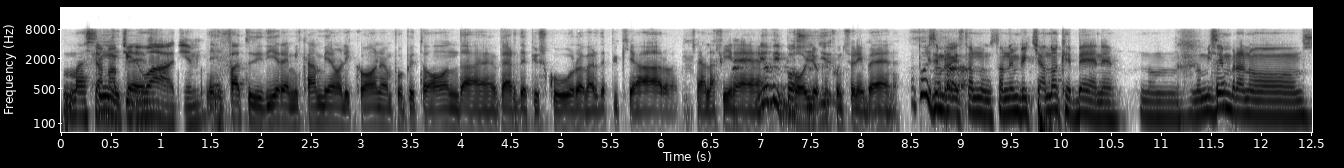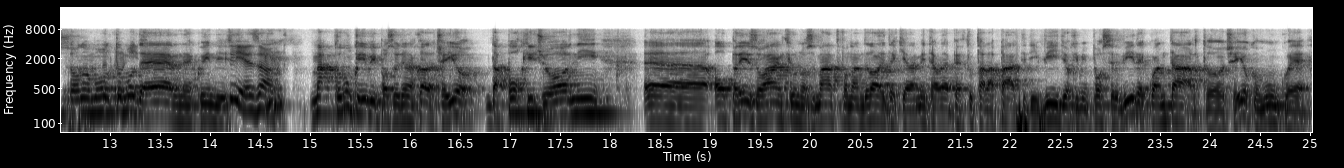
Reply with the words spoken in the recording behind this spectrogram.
Ma Siamo sì, cioè, abituati. Cioè, il fatto di dire mi cambiano l'icona è un po' più tonda, è verde più scuro, è verde più chiaro, cioè alla fine voglio dire... che funzioni bene. Ma poi sembra allora, che stanno, stanno, invecchiando anche bene, non, non mi sembrano... Sono molto moderne, quindi... Sì, esatto. Ma comunque io vi posso dire una cosa, cioè io da pochi giorni eh, ho preso anche uno smartphone Android, chiaramente avrei per tutta la parte di video che mi può servire e quant'altro, cioè io comunque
